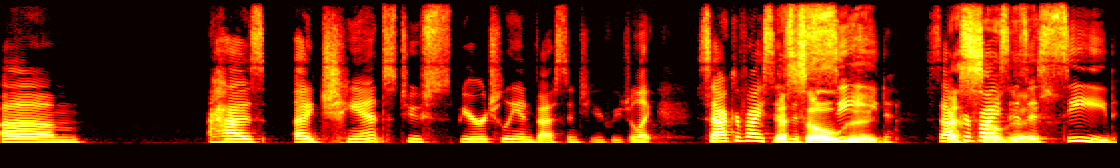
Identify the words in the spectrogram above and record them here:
um has a chance to spiritually invest into your future like sacrifice is a so good. seed so sacrifice is a seed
